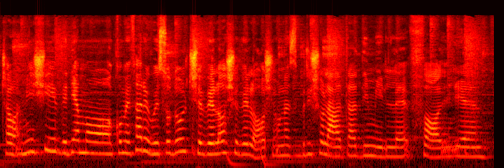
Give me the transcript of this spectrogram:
Ciao amici, vediamo come fare questo dolce veloce veloce, una sbriciolata di mille foglie.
